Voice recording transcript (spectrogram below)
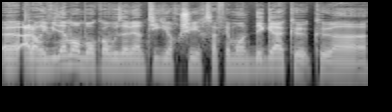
Euh, alors évidemment, bon, quand vous avez un petit Yorkshire, ça fait moins de dégâts que, que un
